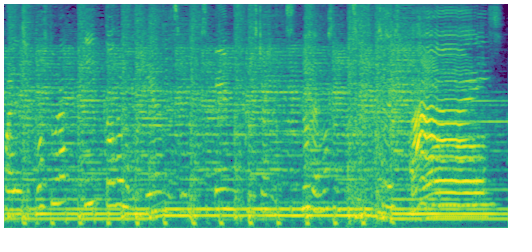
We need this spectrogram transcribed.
cuál es su postura y todo lo que quieran decirnos en nuestras redes. Nos vemos en próximos episodios. Bye.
